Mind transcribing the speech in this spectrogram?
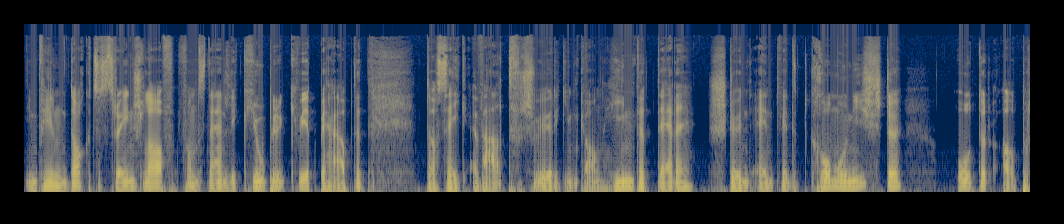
Im Film Dr. Strangelove von Stanley Kubrick wird behauptet, da sei eine Weltverschwörung im Gang. Hinter der stehen entweder die Kommunisten oder aber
